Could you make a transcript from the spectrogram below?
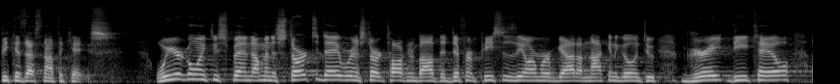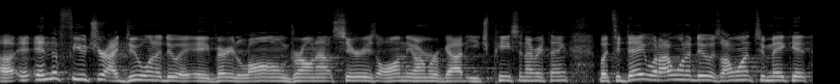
because that's not the case. We are going to spend, I'm going to start today. We're going to start talking about the different pieces of the armor of God. I'm not going to go into great detail. Uh, in, the future, I do want to do a, a very long, drawn out series on the armor of God, each piece and everything. But today, what I want to do is I want to make it,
